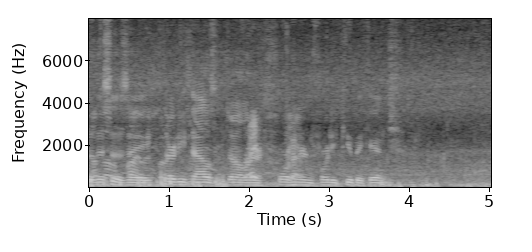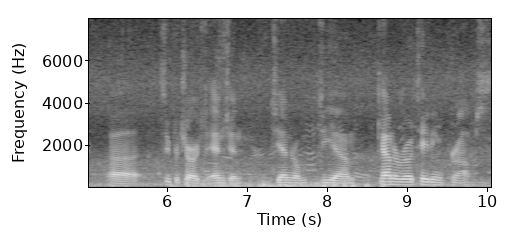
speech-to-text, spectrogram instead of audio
So this is a $30,000, 440 cubic inch uh, supercharged engine, General GM, counter rotating props.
